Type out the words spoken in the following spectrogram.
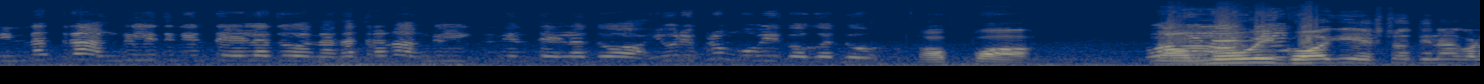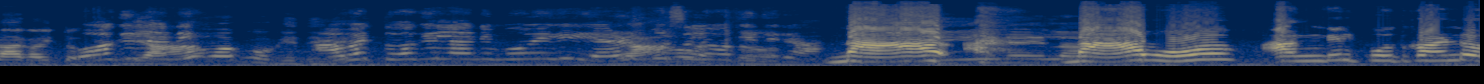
ನಿನ್ನ ಹತ್ರ ಅಂಗಡಿಲಿ ಇದೀನಿ ಅಂತ ಹೇಳೋದು ನನ್ನ ಹತ್ರನೂ ಅಂಗಡಿಲಿ ಇದೀನಿ ಅಂತ ಹೇಳೋದು ಇವ್ರಿಬ್ರು ಮೂವಿಗೆ ಹೋಗೋದು. ಅಪ್ಪ. ನಾವ್ ಮೂವಿಗೆ ಹೋಗಿ ಎಷ್ಟೋ ದಿನಗಳಾಗೋಯ್ತು. ಆಗೋಯ್ತು ನೀ? ಯಾವಾಗ ಹೋಗಿದ್ದೀವಿ ಅವತ್ ಹೋಗಿಲ್ಲ ನಿಮ್ ಮೂವಿಗೆ ಎರಡು ಮೂರ್ ಸಲ ಯಾವತ್ತು? ಹೋಗಿದ್ದೀರಾ? ನಾ ಏನೇ ಇಲ್ಲ. ನಾವು ಅಂಗಡಿಲ್ ಕೂತ್ಕೊಂಡು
